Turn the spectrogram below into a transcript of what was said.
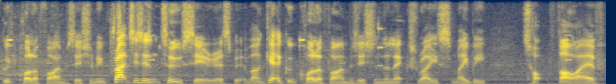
good qualifying position. I mean, practice isn't too serious, but if I get a good qualifying position in the next race, maybe top five.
